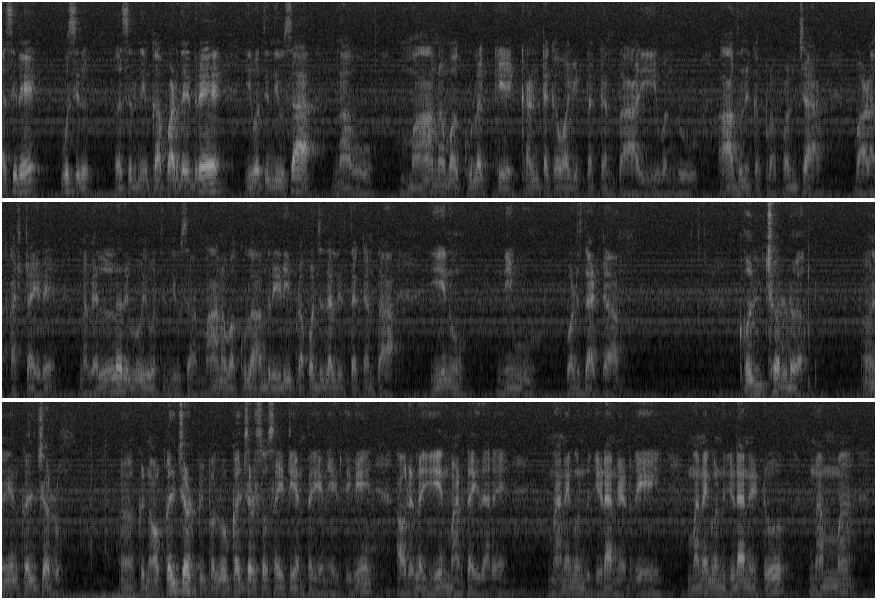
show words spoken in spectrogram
ಹಸಿರೇ ಉಸಿರು. ಹಸಿರು ನೀವು ಕಾಪಾಡದೇ ಇದ್ದರೆ ಇವತ್ತಿನ ದಿವಸ ನಾವು ಮಾನವ ಕುಲಕ್ಕೆ ಕಂಟಕವಾಗಿರ್ತಕ್ಕಂಥ ಈ ಒಂದು ಆಧುನಿಕ ಪ್ರಪಂಚ ಭಾಳ ಕಷ್ಟ ಇದೆ. ನಾವೆಲ್ಲರಿಗೂ ಇವತ್ತಿನ ದಿವಸ ಮಾನವ ಕುಲ ಅಂದರೆ ಇಡೀ ಪ್ರಪಂಚದಲ್ಲಿರ್ತಕ್ಕಂಥ ಏನು ನೀವು ವಾಟ್ ಇಸ್ ಕಲ್ಚರ್ಡ್ ಏನು ಕಲ್ಚರು ನಾವು ಕಲ್ಚರ್ಡ್ ಪೀಪಲ್ಲು ಕಲ್ಚರ್ಡ್ ಸೊಸೈಟಿ ಅಂತ ಏನು ಹೇಳ್ತೀವಿ, ಅವರೆಲ್ಲ ಏನು ಮಾಡ್ತಾ ಇದ್ದಾರೆ, ಮನೆಗೊಂದು ಗಿಡ ನೆಡ್ರಿ, ಮನೆಗೊಂದು ಗಿಡ ನೆಟ್ಟು ನಮ್ಮ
